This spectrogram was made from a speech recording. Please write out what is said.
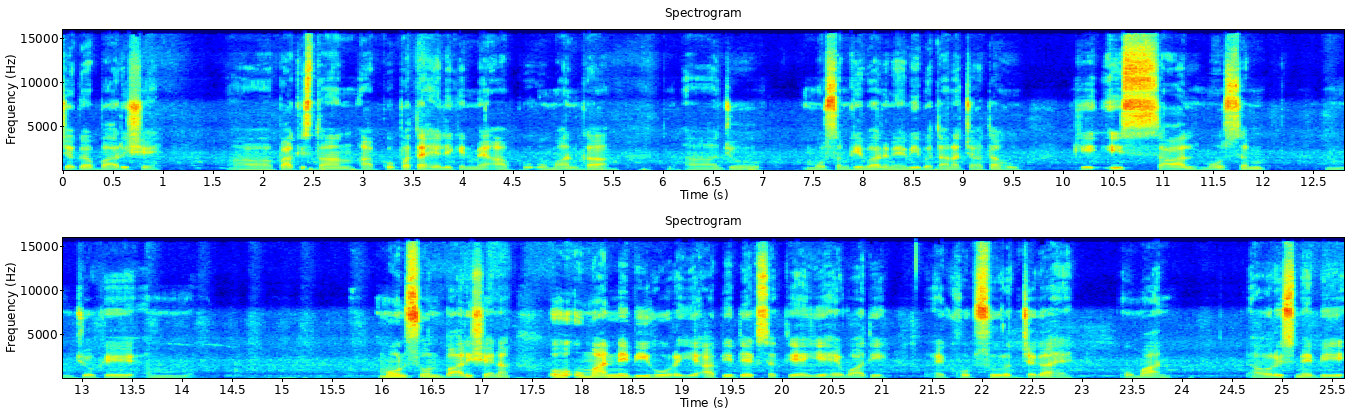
जगह बारिश है। आ, पाकिस्तान आपको पता है लेकिन मैं आपको ओमान का आ, जो मौसम के बारे में भी बताना चाहता हूँ कि इस साल मौसम जो कि मानसून बारिश है ना वो ओमान में भी हो रही है। आप ये देख सकते हैं, ये है वादी, एक ख़ूबसूरत जगह है ओमान। और इसमें भी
